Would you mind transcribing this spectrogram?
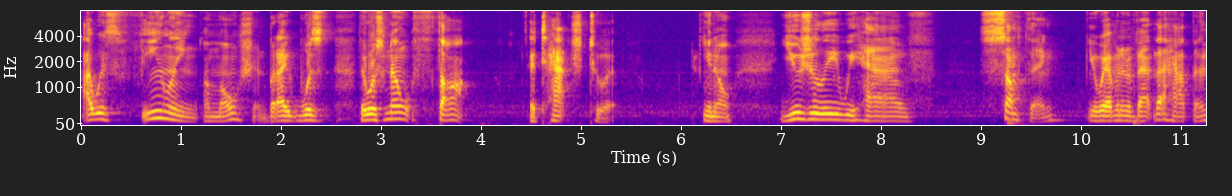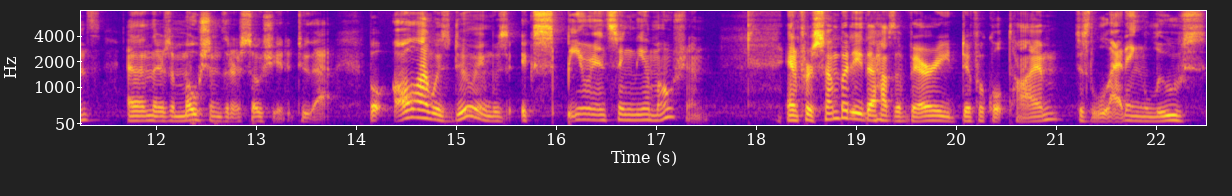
I was feeling emotion, but I was there was no thought attached to it. You know, usually we have something you know, we have an event that happens, and then there's emotions that are associated to that. But all I was doing was experiencing the emotion. And for somebody that has a very difficult time just letting loose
